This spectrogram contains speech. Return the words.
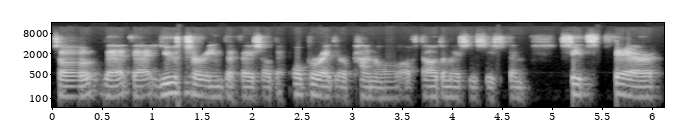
So the, the user interface or the operator panel of the automation system sits there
